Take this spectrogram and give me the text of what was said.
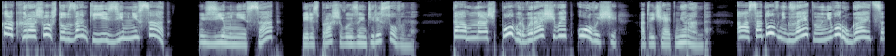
«Как хорошо, что в замке есть зимний сад». «Зимний сад?» — переспрашиваю заинтересованно. «Там наш повар выращивает овощи», — отвечает Миранда. «А садовник за это на него ругается.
